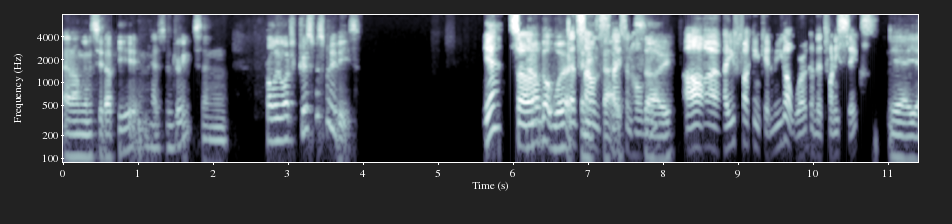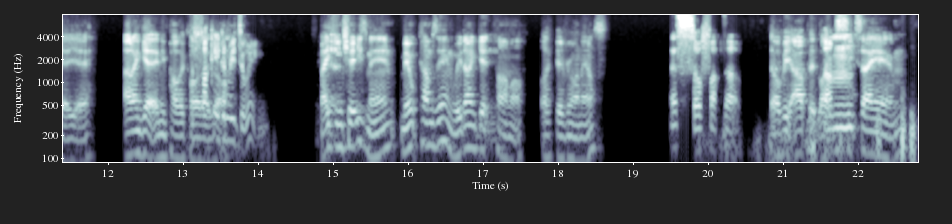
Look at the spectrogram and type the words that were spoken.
and I'm going to sit up here and have some drinks and probably watch Christmas movies. Yeah, so and I've got work. That sounds day, nice and homey. So, uh, are you fucking kidding me? You got work on the 26th? Yeah, yeah, yeah. I don't get any public holidays. What the fuck are you off. gonna be doing? Making yeah. cheese, man. Milk comes in. We don't get time off like everyone else. That's so fucked up. They'll be up at like um, 6 a.m.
